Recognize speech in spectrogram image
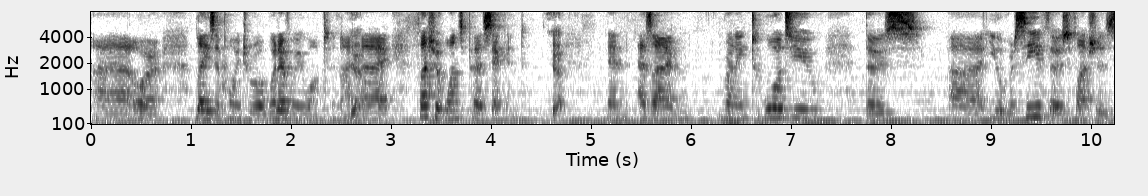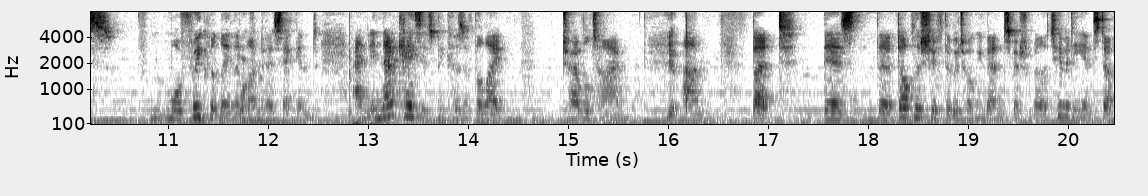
uh, or a laser pointer or whatever we want, and I, Yeah. and I flash it once per second. Yeah. Then as I'm running towards you, those uh, you'll receive those flashes f- more frequently than More one per second, and in that case, it's because of the light travel time. Yeah. Um, but there's the Doppler shift that we're talking about in special relativity and stuff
